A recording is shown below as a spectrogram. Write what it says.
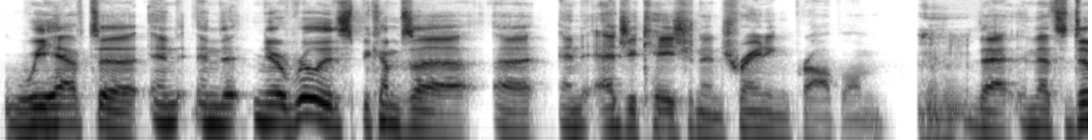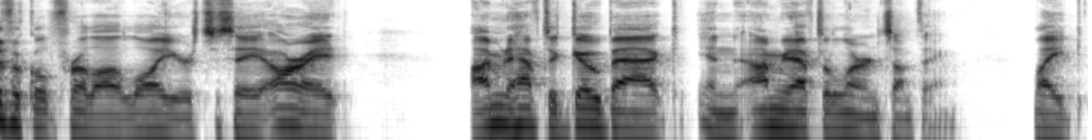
we have to, and, and, the, you know, really this becomes a, a an education and training problem mm-hmm. that, and that's difficult for a lot of lawyers to say, all right, I'm going to have to go back and I'm going to have to learn something. Like,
